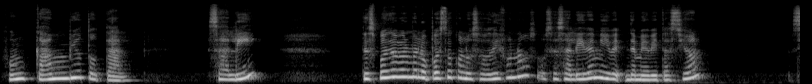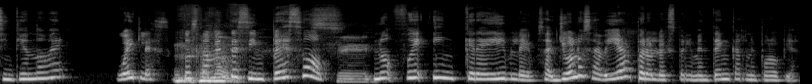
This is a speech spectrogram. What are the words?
Fue un cambio total. Salí, después de haberme lo puesto con los audífonos, o sea, salí de mi, de mi habitación sintiéndome weightless, justamente sin peso. Sí. No, fue increíble. O sea, yo lo sabía, pero lo experimenté en carne propia.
